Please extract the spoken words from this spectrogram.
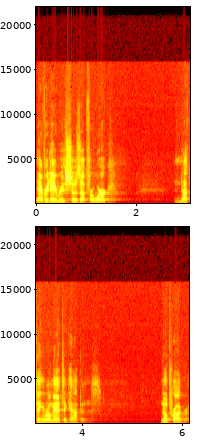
Every day Ruth shows up for work, nothing romantic happens, no progress.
